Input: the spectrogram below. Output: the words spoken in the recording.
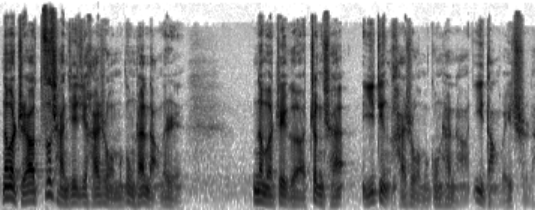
那么只要资产阶级还是我们共产党的人。”那么，这个政权一定还是我们共产党一党维持的。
